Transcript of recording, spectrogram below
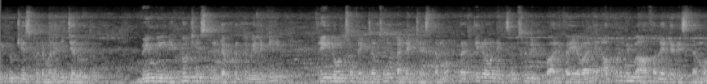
రిక్రూట్ చేసుకోవడం అనేది జరుగుతుంది. మేము రిక్రూట్ చేసుకునేటప్పటికి వీళ్ళకి త్రీ రౌండ్స్ ఆఫ్ ఎగ్జామ్స్ని కండక్ట్ చేస్తాము. ప్రతి రౌండ్ ఎగ్జామ్స్ వీళ్ళు క్వాలిఫై అవ్వాలి. అప్పుడు మేము ఆఫర్ లెటర్ ఇస్తాము.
